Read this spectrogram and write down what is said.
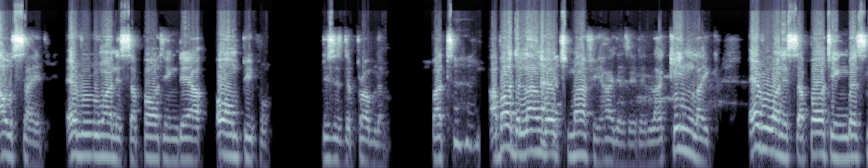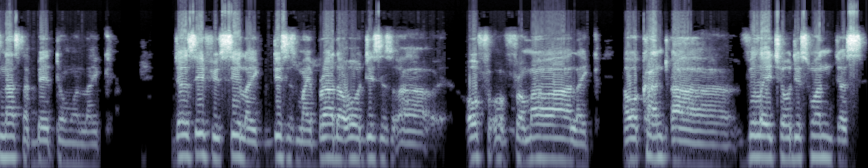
outside, everyone is supporting their own people. This is the problem but mm-hmm. about the language, Mafi haja zaidi. Lakin like everyone is supporting but not a bit someone like just if you see like this is my brother or this is uh off, from our like our country uh village or this one just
